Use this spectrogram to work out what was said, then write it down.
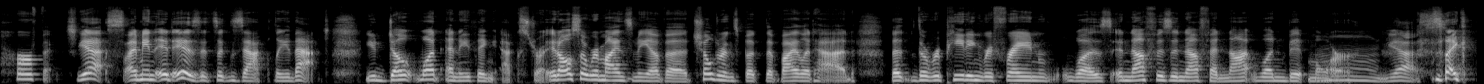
Perfect. Yes. I mean, it is. It's exactly that. You don't want anything extra. It also reminds me of a children's book that Violet had that the repeating refrain was enough is enough and not one bit more. Mm, yes. It's like,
